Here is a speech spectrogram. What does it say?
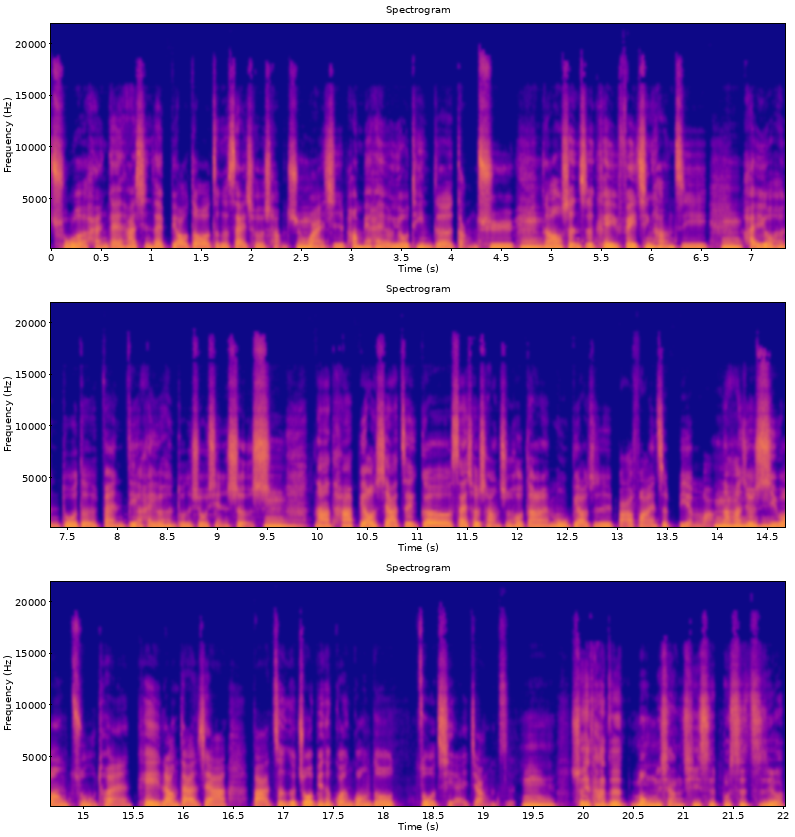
除了涵盖它现在标到的这个赛车场之外，嗯、其实旁边还有游艇的港区，嗯，然后甚至可以飞轻航机，嗯，还有很多的饭店，还有很多的休闲设施。嗯，那它标下这个赛车场之后，当然目标就是把它放在这边嘛。嗯、那他就希望组团可以让大家把这个周边的观光都。做起来这样子，嗯，所以他的梦想其实不是只有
